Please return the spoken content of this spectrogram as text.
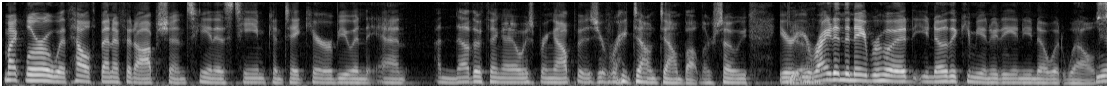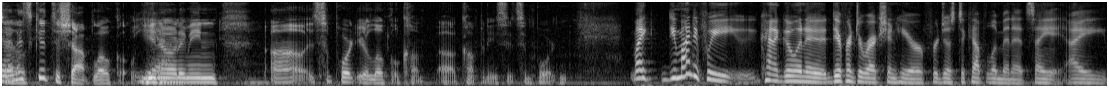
Mike Laura with Health Benefit Options, he and his team can take care of you. And, and another thing I always bring up is you're right downtown Butler. So you're, Yeah. you're right in the neighborhood, you know the community, and you know it well. Yeah, so and it's good to shop local. You Yeah. know what I mean? Uh, support your local com- uh, companies. It's important. Mike, do you mind if we kind of go in a different direction here for just a couple of minutes? I, I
